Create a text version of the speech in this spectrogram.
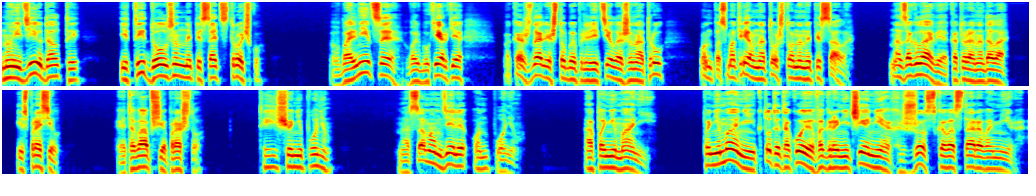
но идею дал ты, и ты должен написать строчку. В больнице, в Альбукерке, пока ждали, чтобы прилетела жена Тру, он посмотрел на то, что она написала, на заглавие, которое она дала, и спросил, «Это вообще про что?» «Ты еще не понял?» На самом деле он понял. О понимании. Понимании, кто ты такой в ограничениях жесткого старого мира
